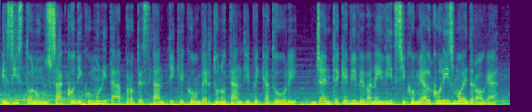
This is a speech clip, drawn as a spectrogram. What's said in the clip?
Esistono un sacco di comunità protestanti che convertono tanti peccatori, gente che viveva nei vizi come alcolismo e droga.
